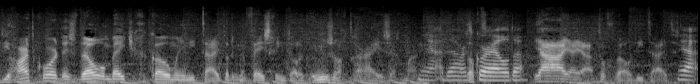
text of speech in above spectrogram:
die hardcore is wel een beetje gekomen in die tijd dat ik naar feest ging, dat ik hun zag draaien, zeg maar. Ja, de hardcore helden. Ja, ja, ja, toch wel, die tijd. Ja.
